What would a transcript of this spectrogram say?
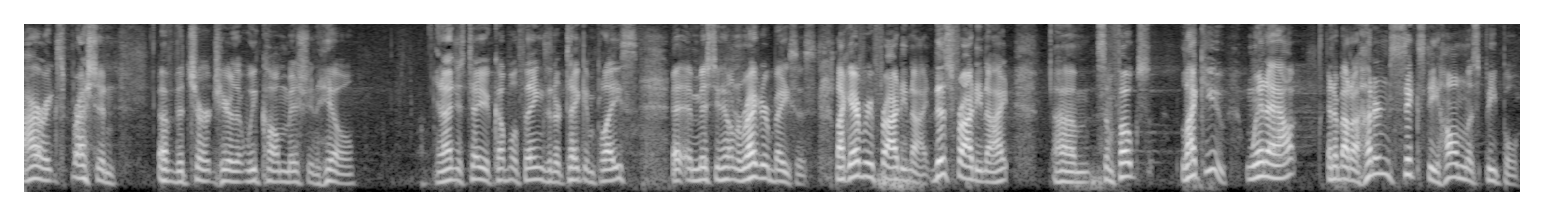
our expression of the church here that we call Mission Hill. And I just tell you a couple of things that are taking place at, at Mission Hill on a regular basis. Like every Friday night, this Friday night, um, some folks like you went out, and about 160 homeless people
